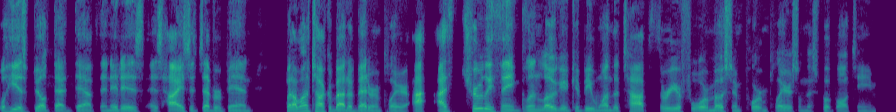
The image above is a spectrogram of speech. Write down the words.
Well, he has built that depth and it is as high as it's ever been. but I want to talk about a veteran player. I, I truly think Glenn Logan could be one of the top three or four most important players on this football team.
